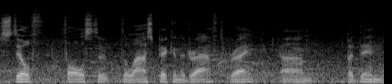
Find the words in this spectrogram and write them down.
Still falls to the last pick in the draft, right? Um, but then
